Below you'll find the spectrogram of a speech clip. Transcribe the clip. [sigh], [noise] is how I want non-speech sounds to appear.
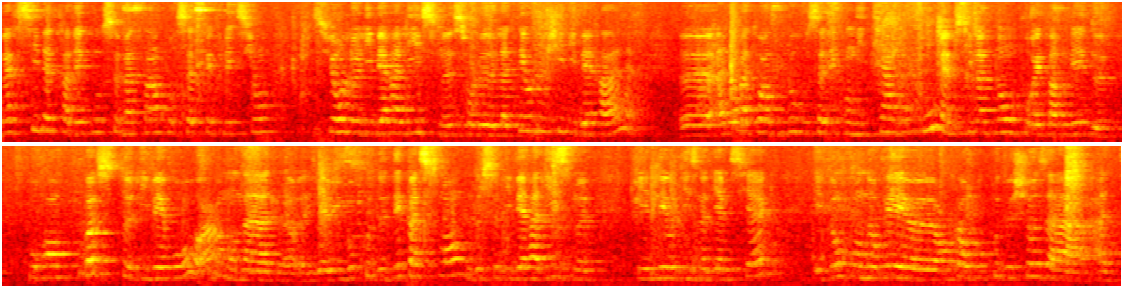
merci d'être avec nous ce matin pour cette réflexion sur le libéralisme, sur la théologie libérale. Euh, à l'oratoire du Loup, vous savez qu'on y tient beaucoup, même si maintenant on pourrait parler de courants post-libéraux. Hein. il y a eu beaucoup de dépassement de ce libéralisme qui est né au XIXe siècle. Et donc on aurait euh, encore beaucoup de choses à,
